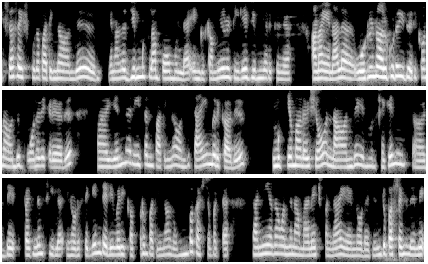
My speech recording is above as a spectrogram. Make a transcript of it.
எக்ஸசைஸ் கூட பார்த்தீங்கன்னா வந்து என்னால் ஜிம்முக்குலாம் போக முடியல. எங்கள் கம்யூனிட்டிலே ஜிம் இருக்குங்க. ஆனால் என்னால் ஒரு நாள் கூட இது வரைக்கும் நான் வந்து போனதே கிடையாது. என்ன ரீசன் பார்த்தீங்கன்னா வந்து டைம் இருக்காது. முக்கியமான விஷயம் நான் வந்து என்னோட 2ண்ட் அ டெ என்னோட செகண்ட் டெலிவரிக்கு அப்புறம் பார்த்தீங்கன்னா, ரொம்ப கஷ்டப்பட்டேன். தனியாக தான் வந்து நான் மேனேஜ் பண்ணேன். என்னோட ரெண்டு பசங்களையுமே.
